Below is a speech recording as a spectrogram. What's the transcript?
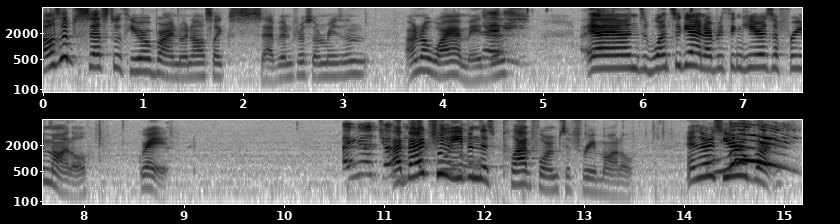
I was obsessed with Herobrine when I was like seven for some reason. I don't know why I made this. And once again, everything here is a free model. Great. I'm gonna jump I bet you even this platform's a free model. And there's Herobrine.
